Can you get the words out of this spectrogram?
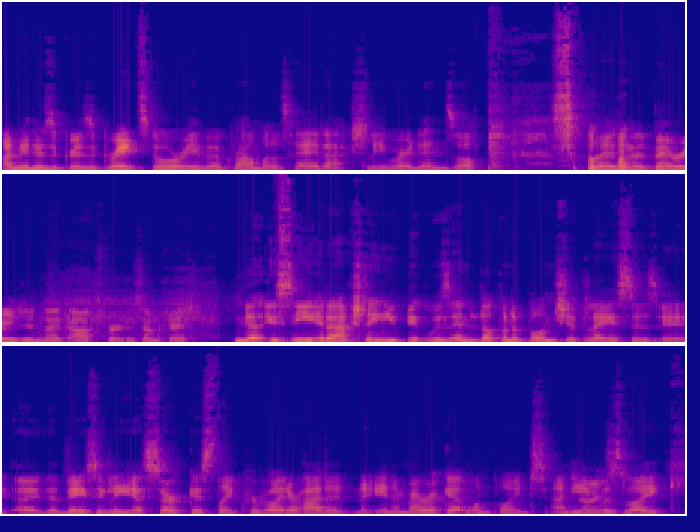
I mean, there's a there's a great story about Cromwell's head actually, where it ends up. so, Oh, isn't it buried in, like, Oxford or some shit? No, you see, it actually it was ended up in a bunch of places. It, uh, I, basically a circus like provider had it in America at one point, and he Nice. was like,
